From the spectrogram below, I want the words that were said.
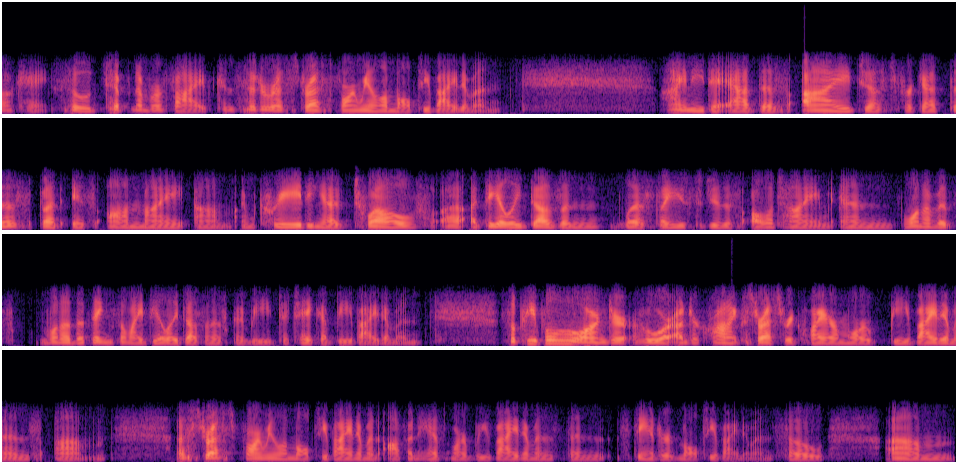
okay, so tip number five consider a stress formula multivitamin. I need to add this. I just forget this, but it's on my. Um, I'm creating a 12, uh, a daily dozen list. I used to do this all the time, and one of its one of the things on my daily dozen is going to be to take a B vitamin. So people who are under who are under chronic stress require more B vitamins. Um, a stress formula multivitamin often has more B vitamins than standard multivitamins. So um,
